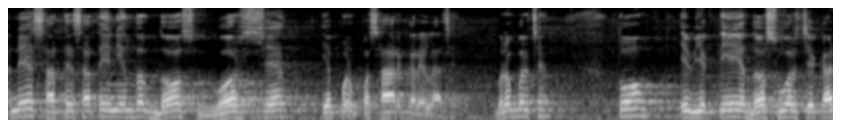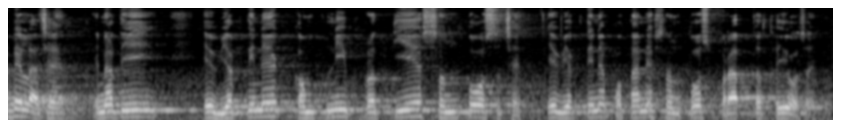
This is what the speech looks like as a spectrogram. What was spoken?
અને સાથે સાથે એની અંદર દસ વર્ષ છે એ પણ પસાર કરેલા છે. બરાબર છે? તો એ વ્યક્તિએ દસ વર્ષ જે કાઢેલા છે એનાથી એ વ્યક્તિને કંપની પ્રત્યે સંતોષ છે. એ વ્યક્તિને પોતાને સંતોષ પ્રાપ્ત થયો છે.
